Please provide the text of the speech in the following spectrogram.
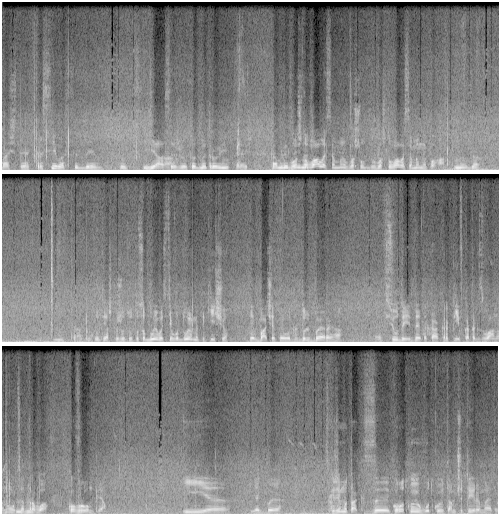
Бачите, як красиво сидимо. Тут я сиджу, тут Дмитро Вікторович, там людина. Влаштувалися ми, влаштувалися ми непогано. Ну так. Да. Ну так. Тут я ж кажу, тут особливості водойми такі, що, як бачите, от вдоль берега е, всюди йде така крапівка так звана, ну ця трава, ковром прям. І е, якби, скажімо так, з короткою вудкою там 4 метри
